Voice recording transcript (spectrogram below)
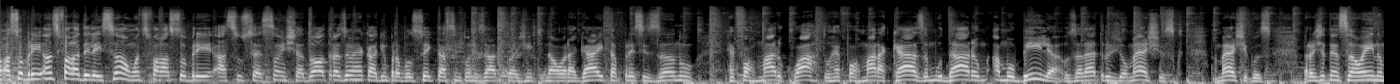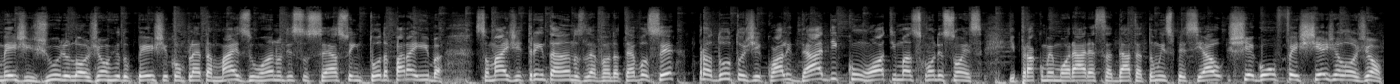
Falar sobre, antes de falar da eleição, antes de falar sobre a sucessão estadual, trazer um recadinho pra você que tá sintonizado com a gente na Hora H e tá precisando reformar o quarto, reformar a casa, mudar a mobília, os eletrodomésticos. Domésticos. Preste atenção, hein? No mês de julho, o Lojão Rio do Peixe completa mais um ano de sucesso em toda Paraíba. São mais de 30 anos levando até você produtos de qualidade com ótimas condições. E para comemorar essa data tão especial, chegou o Fecheja Lojão.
